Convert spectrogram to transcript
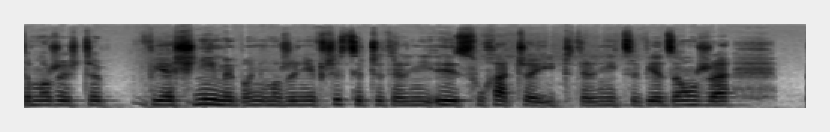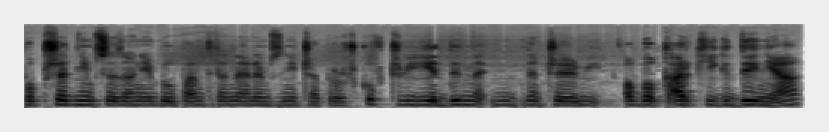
To może jeszcze wyjaśnijmy, bo może nie wszyscy czytelni, y, słuchacze i czytelnicy wiedzą, że poprzednim sezonie był Pan trenerem z Nicza Proszków, czyli jedyny, znaczy obok Arki Gdynia,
